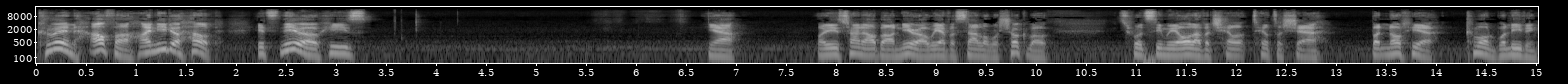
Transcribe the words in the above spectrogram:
Corinne, Alpha, I need your help. It's Nero, he's... Yeah. Well, he's trying to help out Nero. We have a sad little chocobo. It would seem we all have a tail to share. But not here. Come on, we're leaving.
